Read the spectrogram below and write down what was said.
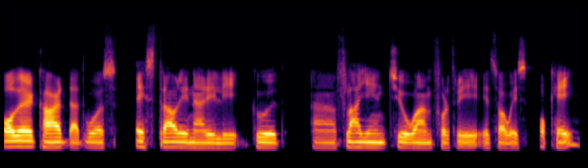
other card that was extraordinarily good. Uh, flying 2 1 4 3 it's always okay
